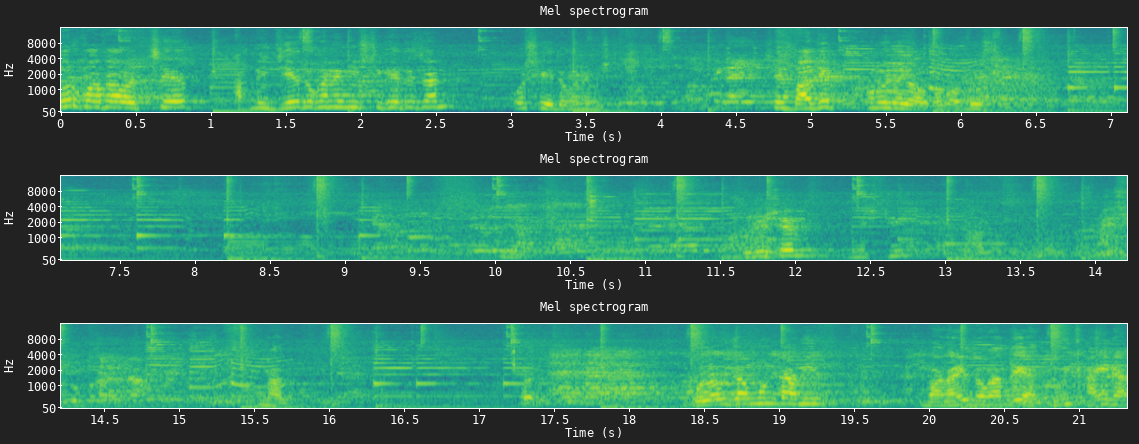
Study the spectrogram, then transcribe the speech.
ওর কথা হচ্ছে, আপনি যে দোকানে মিষ্টি খেতে চান, ও সেই দোকানে মিষ্টি খাবে। সেই বাজেট অনুযায়ী অবভিয়াসলি সুরেশের মিষ্টি ভালো। গোলাপ জামুনটা আমি বাঙালি দোকান থেকে একদমই খাই না।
